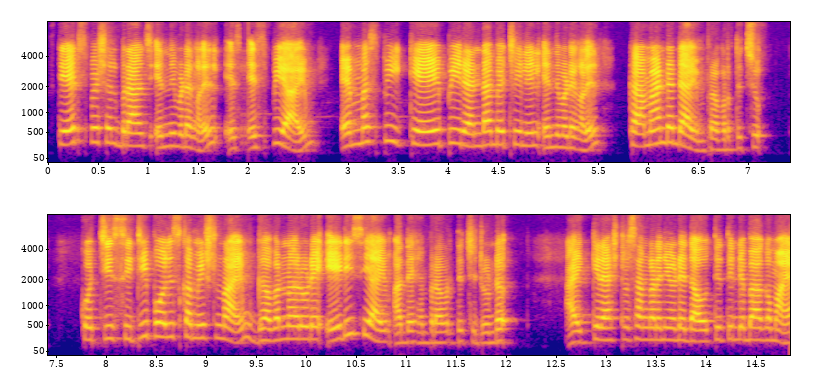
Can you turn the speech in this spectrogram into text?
state special branch എന്നിവിടങ്ങളിൽ എസ് പി ആയും M S P K A P രണ്ടാം ബറ്റാലിയൻ എന്നിവിടങ്ങളിൽ കമാൻഡന്റായും പ്രവർത്തിച്ചു. കൊച്ചി സിറ്റി പോലീസ് കമ്മീഷണറായും ഗവർണറുടെ എ ഡി സി ആയും അദ്ദേഹം പ്രവർത്തിച്ചിട്ടുണ്ട്. ഐക്യരാഷ്ട്ര സംഘടനയുടെ ദൗത്യത്തിന്റെ ഭാഗമായ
